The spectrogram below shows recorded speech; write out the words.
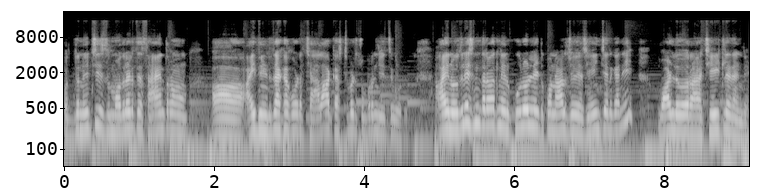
పొద్దు నుంచి మొదలెడితే సాయంత్రం ఐదింటి దాకా కూడా చాలా కష్టపడి శుభ్రం చేసేవాడు. ఆయన వదిలేసిన తర్వాత నేను కూలోళ్ళు నెట్టు కొన్నాళ్ళు చేయించాను కానీ వాళ్ళు రా చేయట్లేదండి.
